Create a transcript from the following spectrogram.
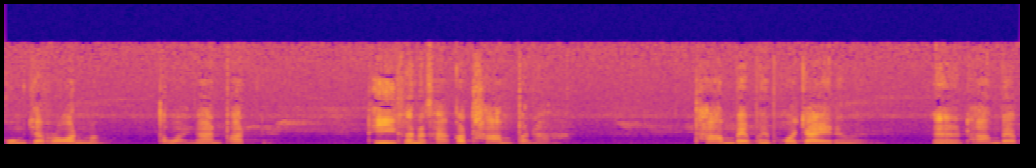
คงจะร้อนมั้งถวายงานพัดทีขณะขาก็ถามปัญหา ถามแบบไม่พอใจนะถามแบบ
